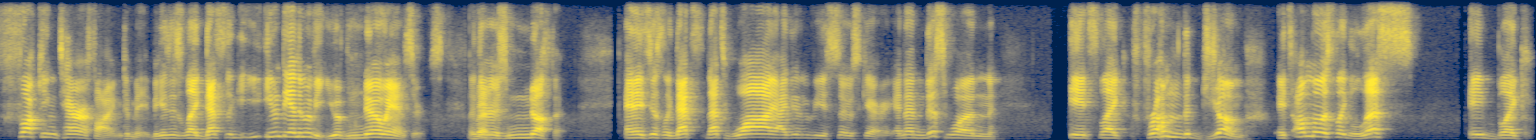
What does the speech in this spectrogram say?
fucking terrifying to me because it's like that's the, even at the end of the movie you have no answers. Like there Right. is nothing. And it's just like that's that's why I think the movie is so scary. And then this one it's like from the jump it's almost like less a like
